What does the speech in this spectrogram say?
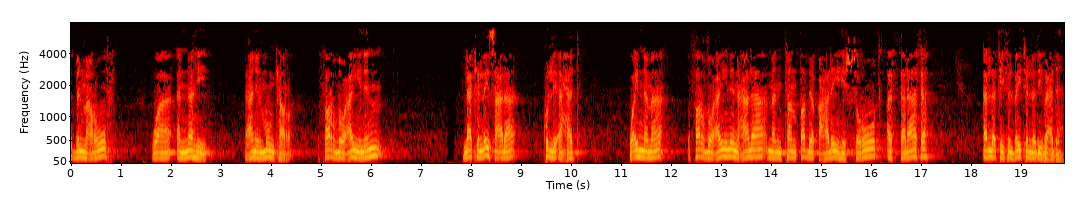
بالمعروف والنهي عن المنكر فرض عين لكن ليس على كل أحد وإنما فرض عين على من تنطبق عليه الشروط الثلاثة التي في البيت الذي بعده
